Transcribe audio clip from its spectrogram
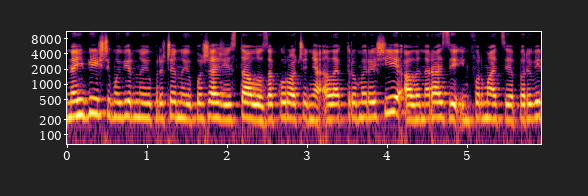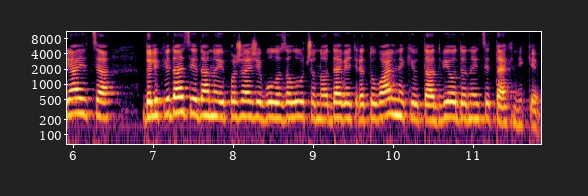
Найбільш ймовірною причиною пожежі стало закорочення електромережі, але наразі інформація перевіряється. До ліквідації даної пожежі було залучено 9 рятувальників та 2 одиниці техніки.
